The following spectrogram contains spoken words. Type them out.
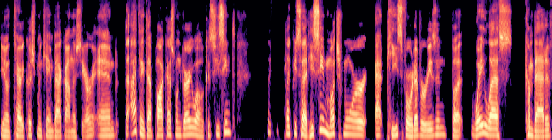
you know, Terry Cushman came back on this year, and th- I think that podcast went very well because he seemed like like we said, he seemed much more at peace for whatever reason, but way less combative,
